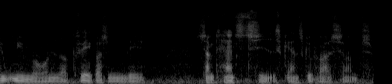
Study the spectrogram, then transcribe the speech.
juni måned, og kvækker sådan ved Sankt Hans tid ganske voldsomt.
